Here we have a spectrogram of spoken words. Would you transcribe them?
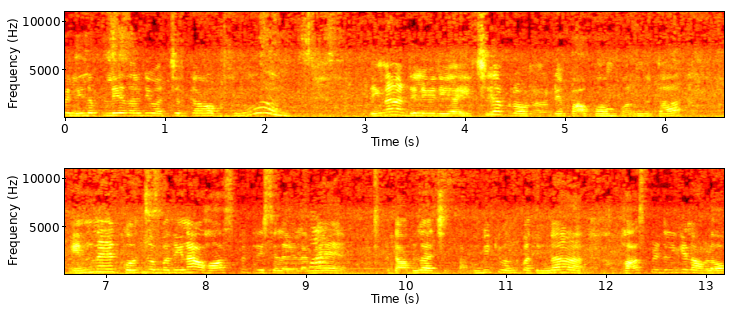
வெளியில பிள்ளைய தாண்டி வச்சிருக்கான். அப்படின்னு. பார்த்தீங்கன்னா டெலிவரி ஆயிடுச்சு. அப்புறம் அப்படியே பாப்பாவும் பிறந்துட்டா. என்ன கொஞ்சம் பார்த்தீங்கன்னா ஹாஸ்பிட்டல் செலவு எல்லாமே டபுள் ஆச்சு. தம்பிக்கு வந்து பார்த்தீங்கன்னா ஹாஸ்பிட்டலுக்கே நான் அவ்வளோவா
